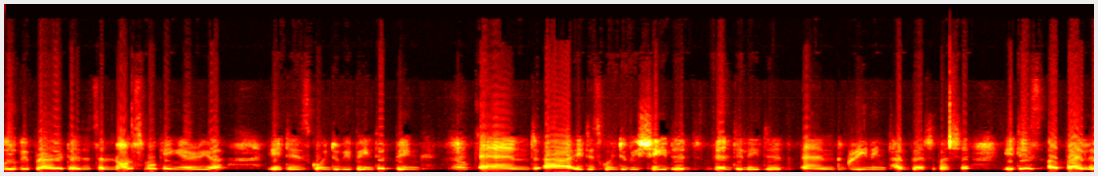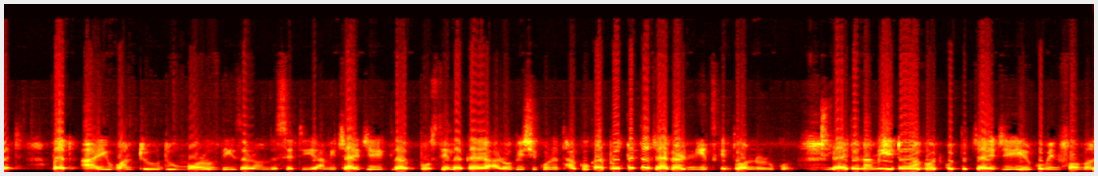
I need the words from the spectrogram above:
will be prioritize it's a non smoking area it is going to be painted pink and uh, it is going to be shaded, ventilated, and greening থাকবে আশেপাশে. It is a pilot, but I want to do more of these around the city. আমি চাই যে এগুলা বস্তি এলাকায় আরও বেশি করে থাকুক আর প্রত্যেকটা জায়গার নিডস কিন্তু অন্যরকম রাইট এন্ড আমি এটাও অ্যাভয়েড করতে চাই যে এরকম ইনফর্মাল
